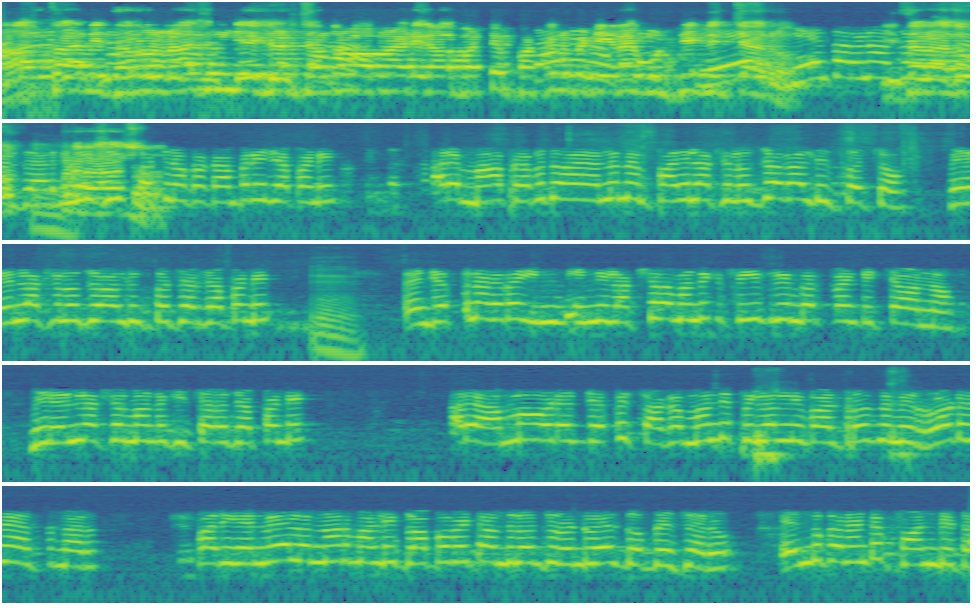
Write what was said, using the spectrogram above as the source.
రాష్ట్రాన్ని సర్వనాశనం? చంద్రబాబు నాయుడు కాబట్టి పక్కన పెట్టి ఇరవై మూడు సీట్లు ఇచ్చారు. ఒక కంపెనీ చెప్పండి. అరే మా ప్రభుత్వం హయాంలో మేము పది లక్షల ఉద్యోగాలు తీసుకొచ్చాం. మీరు ఎన్ని లక్షల ఉద్యోగాలు తీసుకొచ్చారు చెప్పండి? నేను చెప్తున్నా కదా ఇన్ని లక్షల మందికి ఫీజు రింబర్స్మెంట్ ఇచ్చామన్నాం. మీరు ఎన్ని లక్షల మందికి ఇచ్చారో చెప్పండి. అరే అమ్మ ఒడని చెప్పి సగం మంది పిల్లల్ని వాళ్ళ రోజు మీరు రోడ్డు వేస్తున్నారు. పదిహేను వేలు అన్నారు మళ్ళీ దొబ్బ పెట్టి అందులోంచి రెండు వేలు దొబ్బేశారు. ఎందుకనంటే ఫండ్ట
